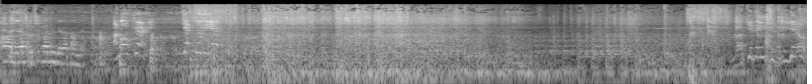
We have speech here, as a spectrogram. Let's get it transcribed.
Oh, yeah, I'm okay. Get to the exit. Lucky they didn't get up.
